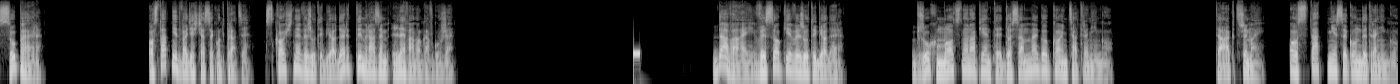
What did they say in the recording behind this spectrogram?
Super! Ostatnie 20 sekund pracy. Skośne wyrzuty bioder, tym razem lewa noga w górze. Dawaj, wysokie wyrzuty bioder. Brzuch mocno napięty do samego końca treningu. Tak, trzymaj. Ostatnie sekundy treningu.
